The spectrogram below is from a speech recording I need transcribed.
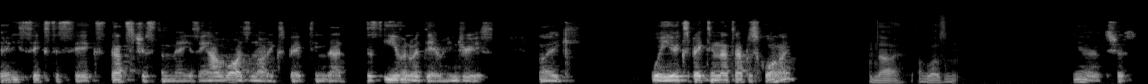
36 to 6 that's just amazing i was not expecting that just even with their injuries like were you expecting that type of scoreline? No, I wasn't. Yeah, it's just.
